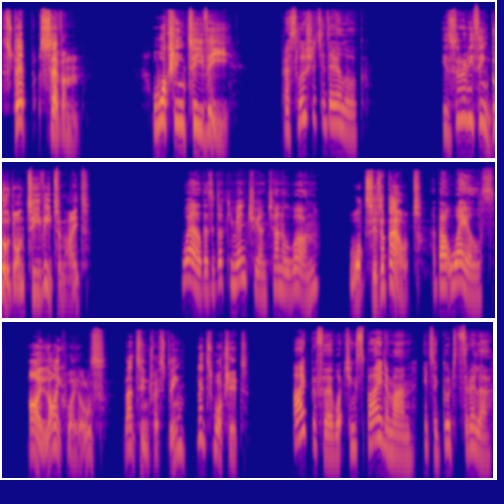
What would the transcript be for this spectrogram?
Step 7. Watching TV. Прослушайте диалог. Is there anything good on TV tonight? Well, there's a documentary on Channel 1 What's it about? about whales. I like Wales. That's interesting. Let's watch it. I'd prefer watching Spider Man. It's a good thriller.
